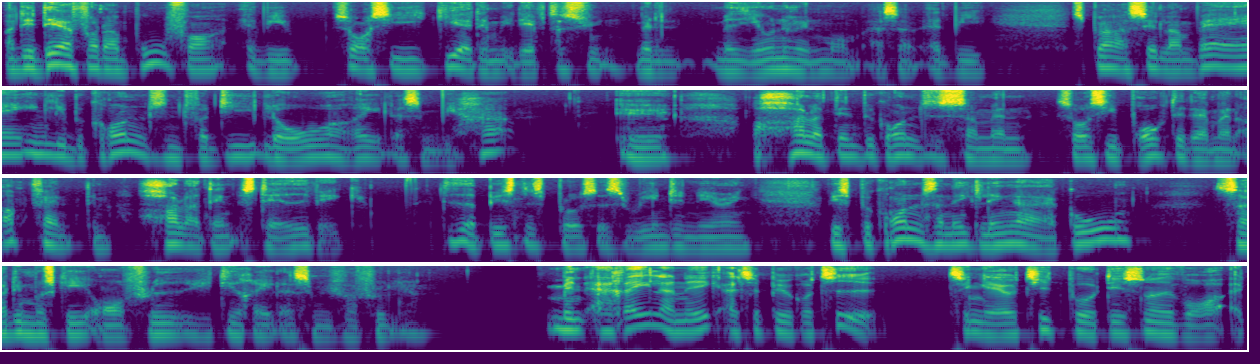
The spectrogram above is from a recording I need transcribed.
Og det er derfor, der er brug for, at vi så at sige giver dem et eftersyn med, med jævne mellemrum. Altså at vi spørger os selv om, hvad er egentlig begrundelsen for de love og regler, som vi har, øh, og holder den begrundelse, som man så at sige brugte, da man opfandt dem, holder den stadigvæk. Det hedder business process reengineering. Hvis begrundelserne ikke længere er gode, så er det måske overflødige, de regler, som vi forfølger. Men er reglerne ikke, altså byråkratiet, tænker jeg jo tit på, det er sådan noget, hvor at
